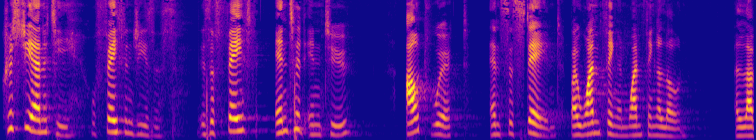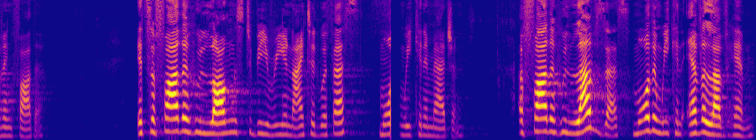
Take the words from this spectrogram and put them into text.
Christianity, or faith in Jesus, is a faith entered into, outworked, and sustained by one thing and one thing alone a loving Father. It's a Father who longs to be reunited with us more than we can imagine, a Father who loves us more than we can ever love Him,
